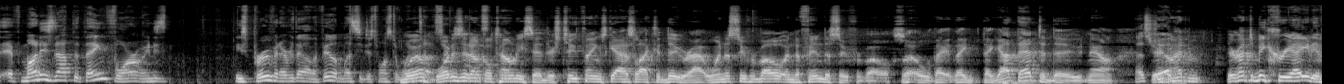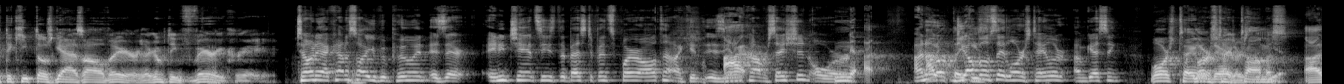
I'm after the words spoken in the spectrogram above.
if money's not the thing for him? I mean, he's he's proven everything on the field unless he just wants to win. well, of what is it Uncle Tony said? There's two things guys like to do, right? Win a Super Bowl and defend a Super Bowl. So they they, they got that to do. Now That's they're true. Gonna have to, they're going to have to be creative to keep those guys all there. They're going to be very creative. Tony, I kind of saw you poo pooing. Is there any chance he's the best defensive player of all time? Like, is he in the I- conversation or? No, I- I know. I don't do y'all both say Lawrence Taylor? I'm guessing. Lawrence Taylor, Lawrence Derrick Taylor's- Thomas. I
